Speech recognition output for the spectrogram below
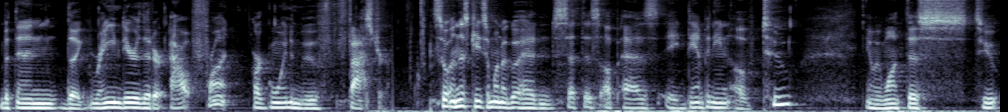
but then the reindeer that are out front are going to move faster. So in this case, I'm gonna go ahead and set this up as a dampening of two. And we want this to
